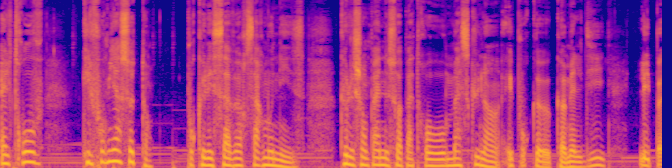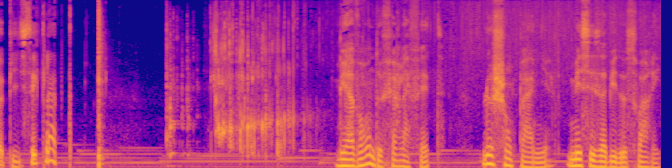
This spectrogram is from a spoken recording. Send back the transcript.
Elle trouve qu'il faut bien ce temps pour que les saveurs s'harmonisent, que le champagne ne soit pas trop masculin et pour que, comme elle dit, les papilles s'éclatent. Mais avant de faire la fête, le champagne met ses habits de soirée.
